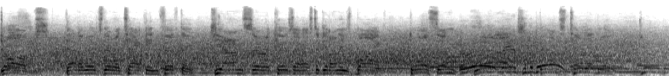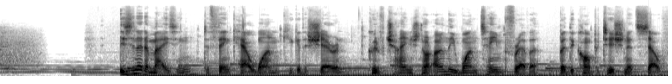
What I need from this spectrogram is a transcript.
Dogs down towards their attacking 50. Giansiracusa has to get on his bike. Dawson, well, bounce the ball. terribly. Isn't it amazing to think how one kick of the Sherrin could have changed not only one team forever, but the competition itself?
